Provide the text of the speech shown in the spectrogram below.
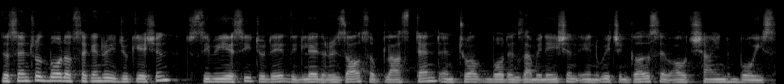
The Central Board of Secondary Education CBSE today declared the results of class 10 and 12 board examination in which girls have outshined boys.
